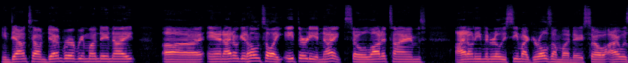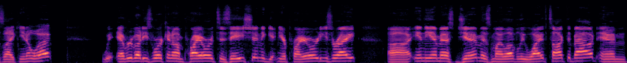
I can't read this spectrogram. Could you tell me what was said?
in downtown Denver every Monday night. Uh, and I don't get home till like 8:30 at night. So a lot of times I don't even really see my girls on Monday. So I was like, you know what? Everybody's working on prioritization and getting your priorities right. Uh, in the MS gym, as my lovely wife talked about, and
